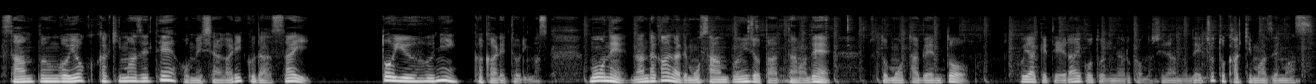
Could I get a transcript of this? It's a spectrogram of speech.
3分後よくかき混ぜてお召し上がりください。というふうに書かれております。もうね、なんだかんだでもう3分以上経ったので、ちょっともう食べんと、ふやけてえらいことになるかもしれないので、ちょっとかき混ぜます。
